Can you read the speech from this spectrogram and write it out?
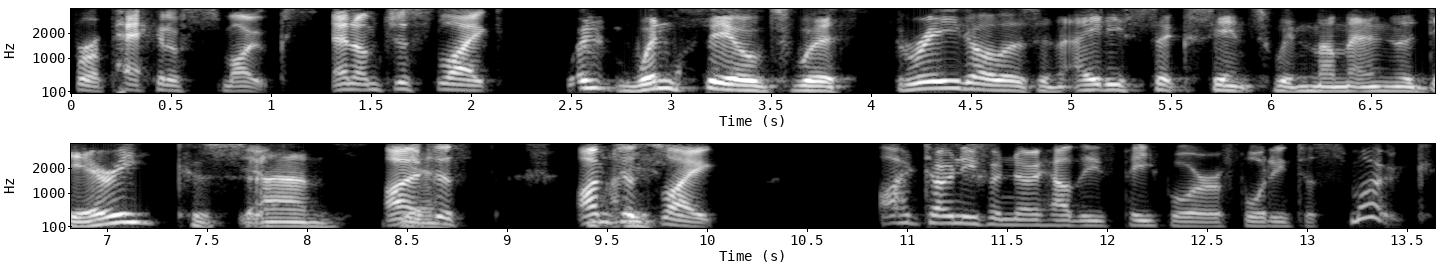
for a packet of smokes. And I'm just like, Win- Winfield's worth three dollars and eighty six cents when mum owned the dairy because Yeah. um I yeah. just, I'm just like, I don't even know how these people are affording to smoke.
